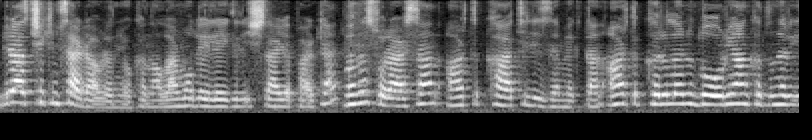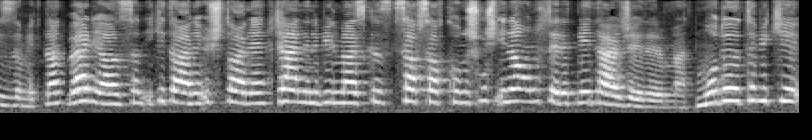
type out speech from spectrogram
biraz çekimser davranıyor kanallar moda ile ilgili işler yaparken. Bana sorarsan artık katil izlemekten, artık karılarını doğrayan kadınları izlemekten ver yansın iki tane, üç tane kendini bilmez kız saf saf konuşmuş inan onu seyretmeyi tercih ederim ben. Moda tabii ki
